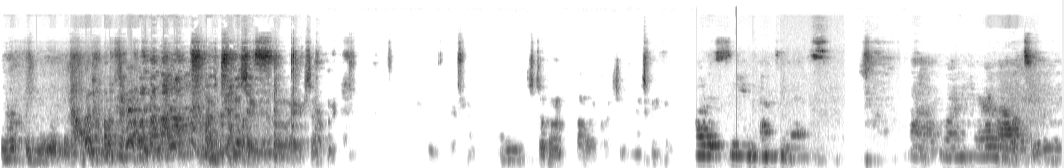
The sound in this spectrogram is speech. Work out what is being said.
Not the you. I'm missing the vote or something. I Still don't follow the question. Ask me again. How does seeing emptiness uh, run parallel to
